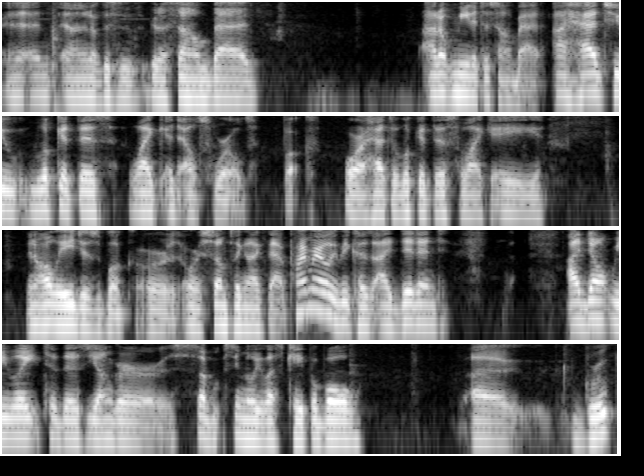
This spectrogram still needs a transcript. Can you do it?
and, and, and I don't know if this is going to sound bad. I don't mean it to sound bad. I had to look at this like an Elseworld book, or I had to look at this like a an all ages book, or or something like that. Primarily because I didn't, I don't relate to this younger, some seemingly less capable uh, group.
